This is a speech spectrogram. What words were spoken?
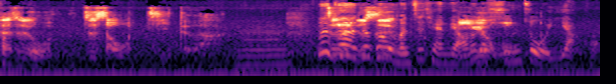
但是我至少我记得啊。嗯，那真的就跟我们之前聊那个星座一样哦。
